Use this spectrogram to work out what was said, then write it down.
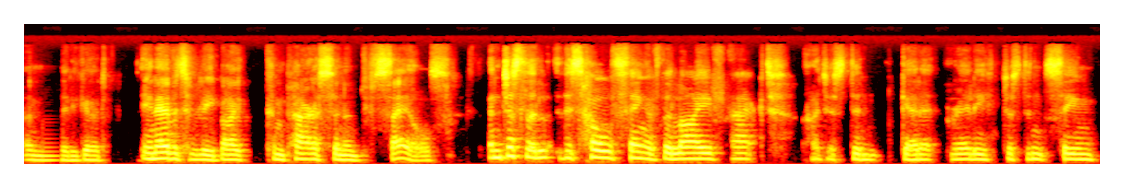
and really good, inevitably by comparison and sales, and just the, this whole thing of the live act, I just didn't get it. Really, just didn't seem.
